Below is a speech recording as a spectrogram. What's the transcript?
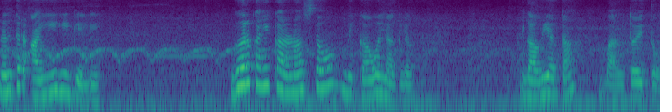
नंतर आईही गेली. घर काही कारणास्तव विकावं लागलं. गावी आता बांधतोय तो.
